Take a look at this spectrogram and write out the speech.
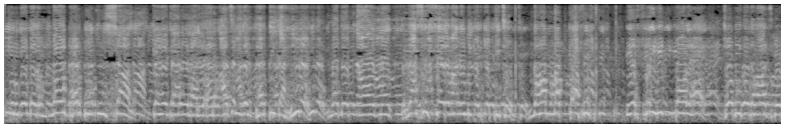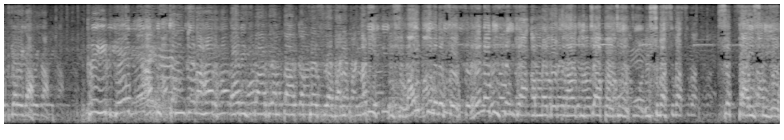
क्रिकेटर नौ धरती की शान कहे जाने वाले और आजमगढ़ धरती का हीरो मैं देख रहा हूँ कि राशिद शेरवानी विकेट के पीछे, मोहम्मद कासिफ, ये फ्री हिट बॉल है, जो भी गेंदबाज गेट करेगा। गेट अब के बाहर और इस बार भी अंपायर का फैसला वाइट अरे, इस वाइट की से रनों की संख्या अब मैं देख रहा हूँ पहुँची। इस सत्ताईस की योग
